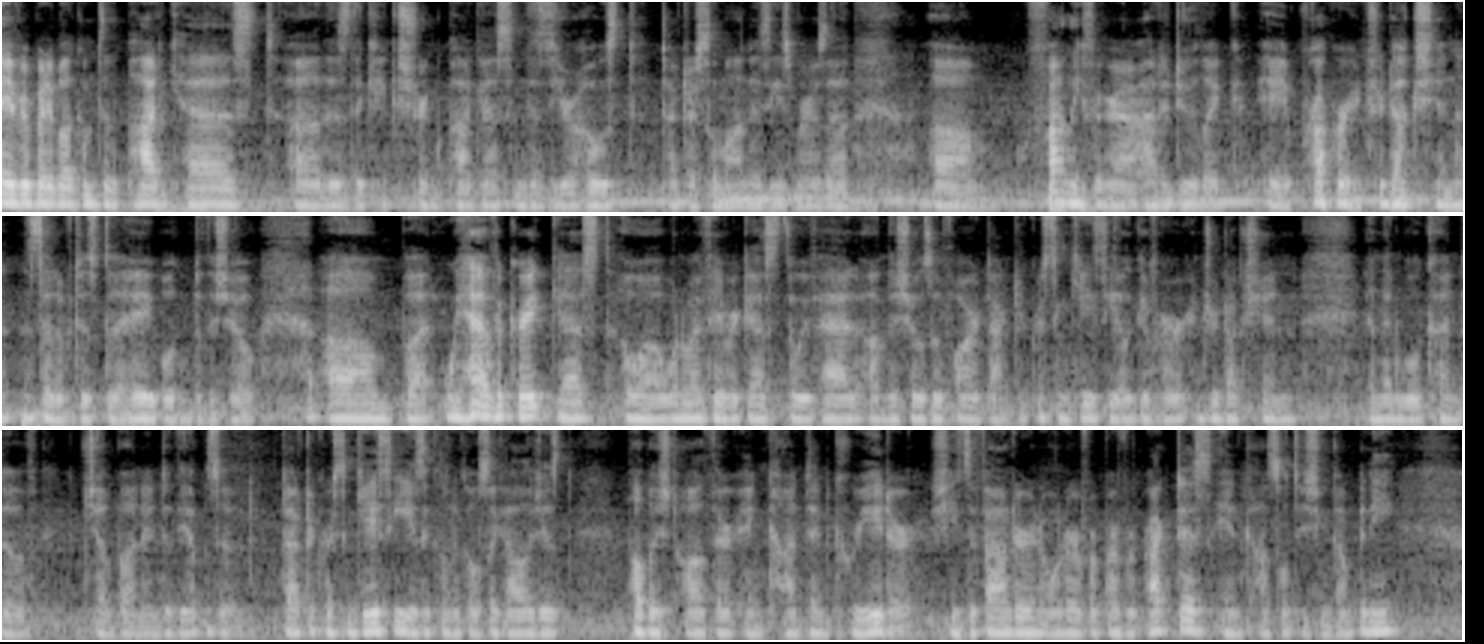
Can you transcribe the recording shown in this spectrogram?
Hey, everybody, welcome to the podcast. Uh, this is the Kick Shrink podcast, and this is your host, Dr. Salman Aziz Mirza. Um, finally figuring out how to do like a proper introduction instead of just a hey, welcome to the show. Um, but we have a great guest, uh, one of my favorite guests that we've had on the show so far, Dr. Kristen Casey. I'll give her introduction, and then we'll kind of jump on into the episode. Dr. Kristen Casey is a clinical psychologist published author and content creator. She's the founder and owner of a private practice and consultation company.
